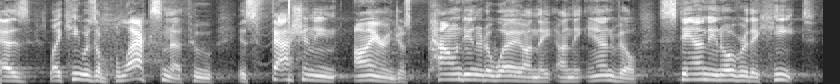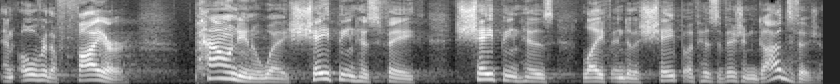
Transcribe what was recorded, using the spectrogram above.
as like he was a blacksmith who is fashioning iron, just pounding it away on the, on the anvil, standing over the heat and over the fire, pounding away, shaping his faith, shaping his life into the shape of his vision, God's vision.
